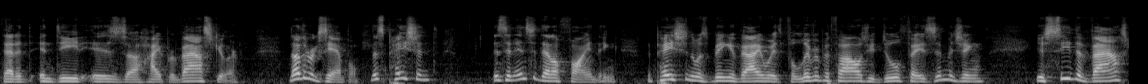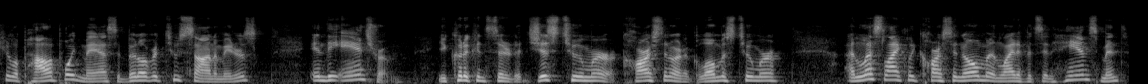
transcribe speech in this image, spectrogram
that it indeed is uh, hypervascular. Another example, this patient this is an incidental finding. The patient was being evaluated for liver pathology, dual phase imaging, you see the vascular polypoid mass a bit over 2 centimeters in the antrum. You could have considered a GIST tumor, a carcinoid, a glomus tumor, and less likely carcinoma in light of its enhancement.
